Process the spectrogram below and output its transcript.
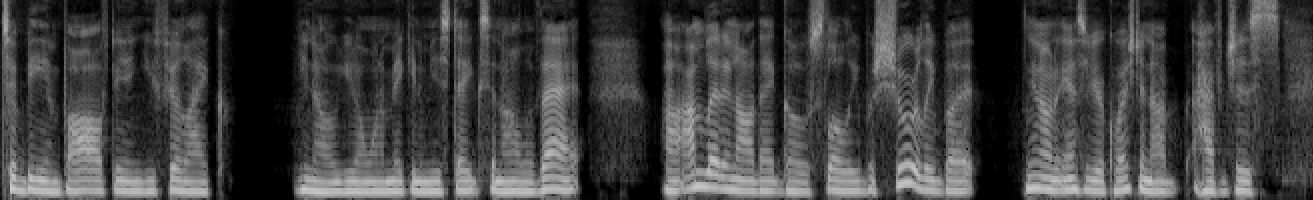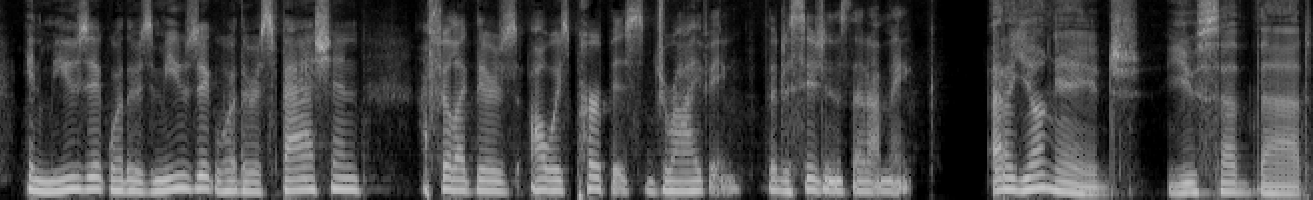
to be involved in. You feel like you know you don't want to make any mistakes and all of that. Uh, i'm letting all that go slowly but surely but you know to answer your question i have just in music whether it's music whether it's fashion i feel like there's always purpose driving the decisions that i make at a young age, you said that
